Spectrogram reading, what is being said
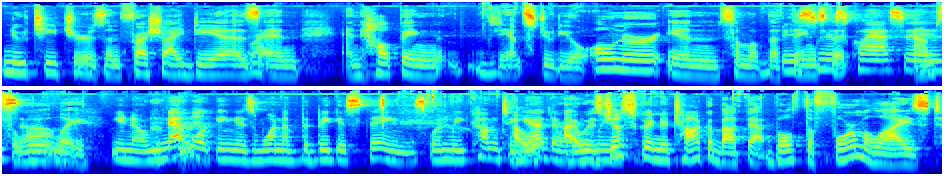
new teachers and fresh ideas right. and and helping the dance studio owner in some of the Business things that classes. Absolutely. Um, you know, networking is one of the biggest things when we come together. I, I was we, just going to talk about that, both the formalized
